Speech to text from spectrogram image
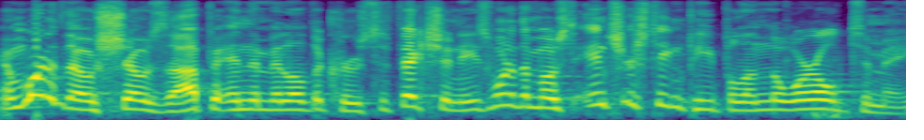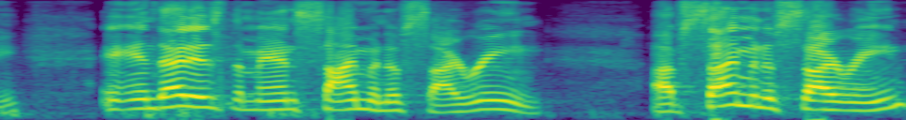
And one of those shows up in the middle of the crucifixion. He's one of the most interesting people in the world to me, and that is the man Simon of Cyrene. Uh, Simon of Cyrene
